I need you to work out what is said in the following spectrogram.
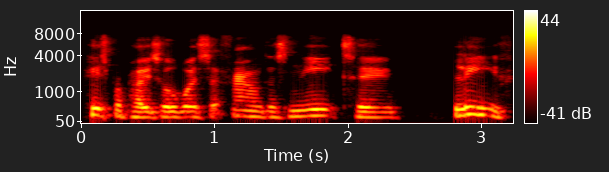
his proposal was that founders need to leave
